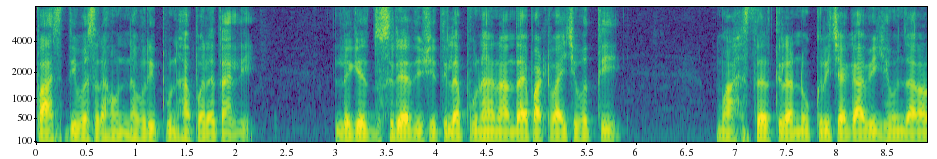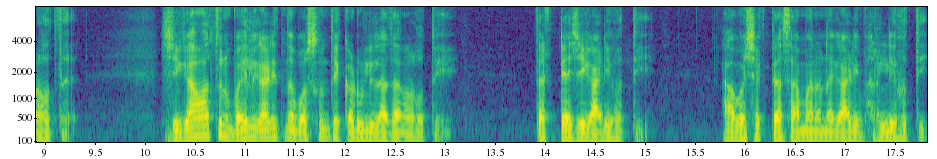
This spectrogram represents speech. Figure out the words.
पाच दिवस राहून नवरी पुन्हा परत आली. लगेच दुसऱ्या दिवशी तिला पुन्हा नांदाय पाठवायची होती. मास्तर तिला नोकरीच्या गावी घेऊन जाणार होतं. शिगावातून बैलगाडीतनं बसून ते कडुलीला जाणार होते. तट्ट्याची गाडी होती. आवश्यक त्या सामानानं गाडी भरली होती.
